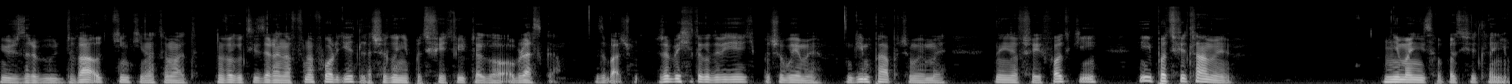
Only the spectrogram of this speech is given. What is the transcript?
już zrobił dwa odcinki na temat nowego teasera na FNAF Worldzie, dlaczego nie podświetlił tego obrazka? Zobaczmy. Żeby się tego dowiedzieć, potrzebujemy gimpa, potrzebujemy najnowszej fotki i podświetlamy. Nie ma nic po podświetleniu.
